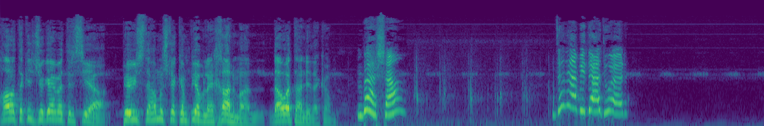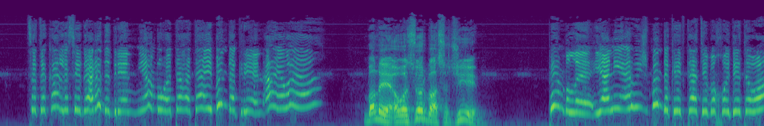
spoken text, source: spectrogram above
حاڵەتەکەی جێگای مەترسیە پێویستە هەموو شتێکم پێ بڵێن خانمان داواتان لێ دەکەم باشە جەنابی دادوەر چەتەکان لە سێدارە دەدرێن یان بۆ هەتا هەتایی بند دەکرێن ئایەوە بەڵێ ئەوە زۆر باسە جیم پێم بڵێ ینی ئەویش بند دەکرێت کاتێ بەخۆی دێتەوە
